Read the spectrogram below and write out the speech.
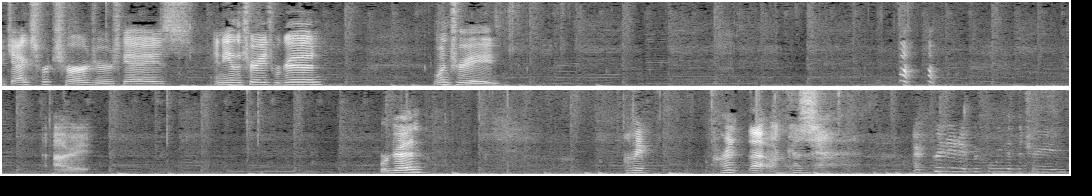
Alright, Jags for Chargers, guys. Any other trades? We're good? One trade. Alright. We're good? Let me print that one because I printed it before we hit the trade.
